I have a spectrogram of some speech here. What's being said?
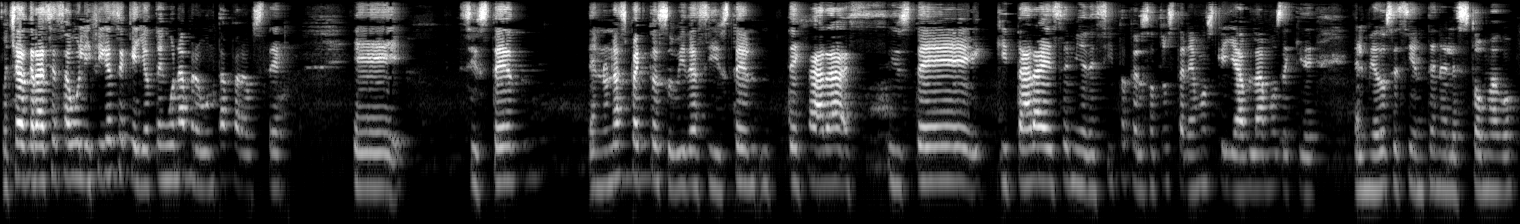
Muchas gracias, Saúl. Y fíjese que yo tengo una pregunta para usted. Eh, si usted, en un aspecto de su vida, si usted dejara, si usted quitara ese miedecito que nosotros tenemos, que ya hablamos de que el miedo se siente en el estómago,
